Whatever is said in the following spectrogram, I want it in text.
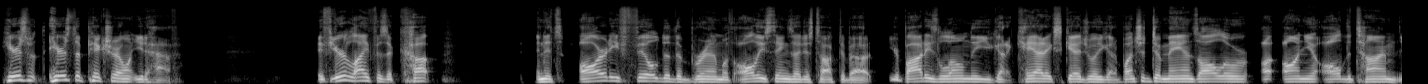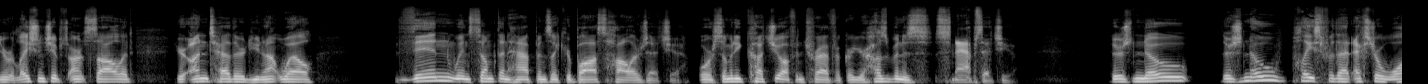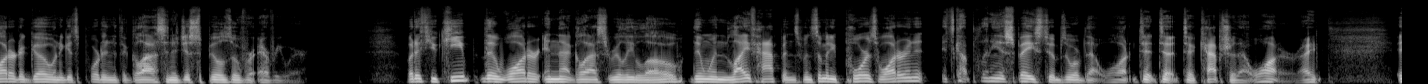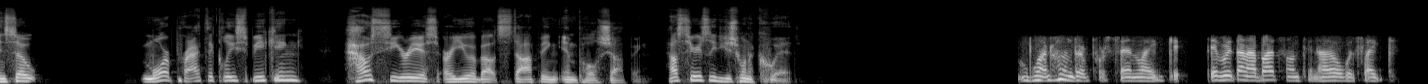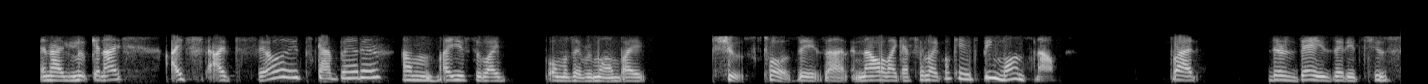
Here's here's the picture I want you to have. If your life is a cup and it's already filled to the brim with all these things I just talked about. Your body's lonely, you got a chaotic schedule, you got a bunch of demands all over uh, on you all the time. Your relationships aren't solid, you're untethered, you're not well. Then, when something happens, like your boss hollers at you, or somebody cuts you off in traffic, or your husband is snaps at you, there's no there's no place for that extra water to go when it gets poured into the glass and it just spills over everywhere. But if you keep the water in that glass really low, then when life happens, when somebody pours water in it, it's got plenty of space to absorb that water, to, to, to capture that water, right? And so, more practically speaking, how serious are you about stopping impulse shopping? How seriously do you just want to quit? 100%. Like every time I bought something, I always like, and I look and I, I, I feel it's got better. Um, I used to like almost every month buy shoes, clothes, this, that. And now like I feel like, okay, it's been months now. But there's days that it's just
